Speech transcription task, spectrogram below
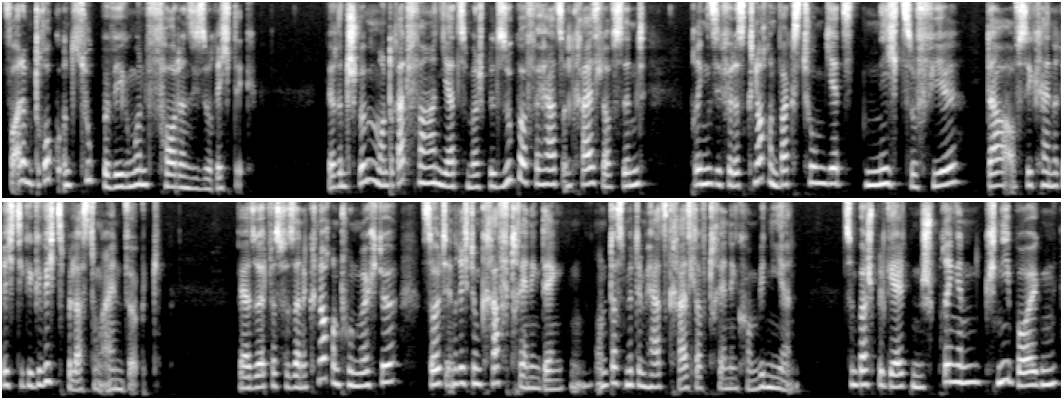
Vor allem Druck- und Zugbewegungen fordern sie so richtig. Während Schwimmen und Radfahren ja zum Beispiel super für Herz und Kreislauf sind, bringen sie für das Knochenwachstum jetzt nicht so viel, da auf sie keine richtige Gewichtsbelastung einwirkt. Wer also etwas für seine Knochen tun möchte, sollte in Richtung Krafttraining denken und das mit dem Herz-Kreislauf-Training kombinieren. Zum Beispiel gelten Springen, Kniebeugen,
